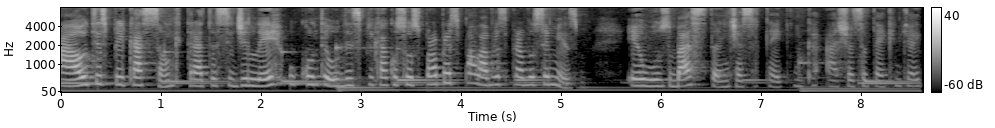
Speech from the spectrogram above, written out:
a autoexplicação, que trata-se de ler o conteúdo e explicar com suas próprias palavras para você mesmo. Eu uso bastante essa técnica, acho essa técnica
